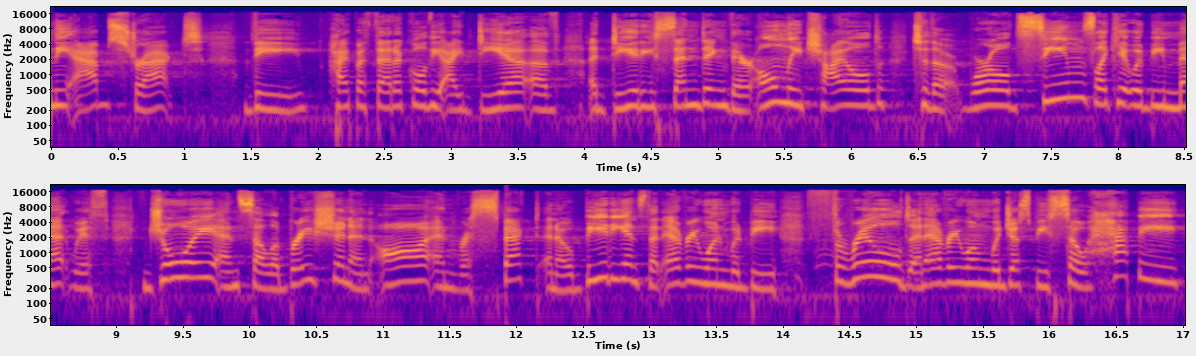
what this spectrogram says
the abstract, the hypothetical, the idea of a deity sending their only child to the world seems like it would be met with joy and celebration and awe and respect and obedience, that everyone would be thrilled and everyone would just be so happy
